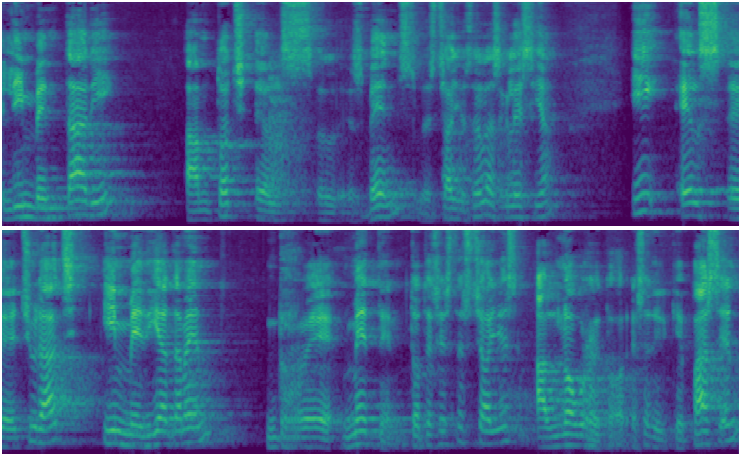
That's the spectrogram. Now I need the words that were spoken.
l'inventari amb tots els, els béns, les joies de l'església, i els eh, jurats immediatament remeten totes aquestes joies al nou retorn. És a dir, que passen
